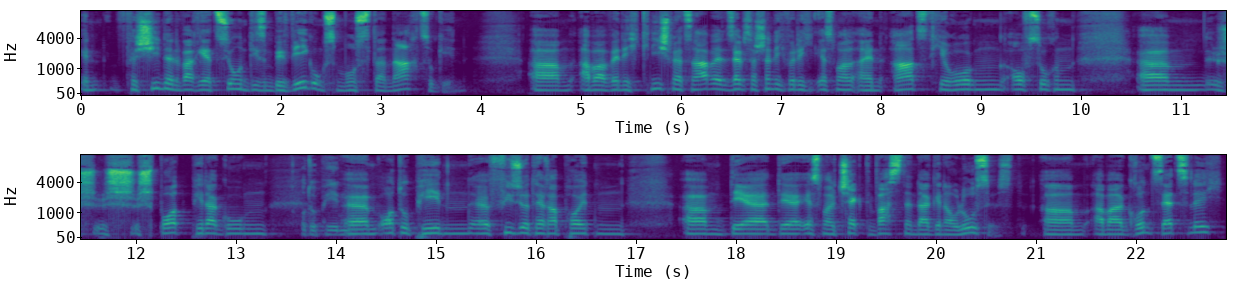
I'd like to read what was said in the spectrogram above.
in verschiedenen Variationen diesem Bewegungsmuster nachzugehen. Ähm, aber wenn ich Knieschmerzen habe, selbstverständlich würde ich erstmal einen Arzt, Chirurgen aufsuchen, ähm, Sportpädagogen, Orthopäden, ähm, Orthopäden äh, Physiotherapeuten, ähm, der, der erstmal checkt, was denn da genau los ist. Ähm, aber grundsätzlich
